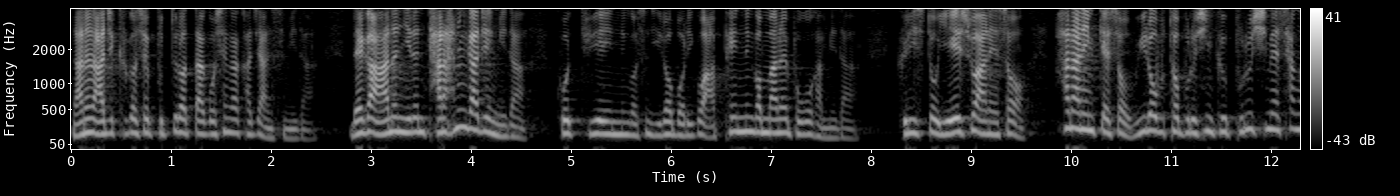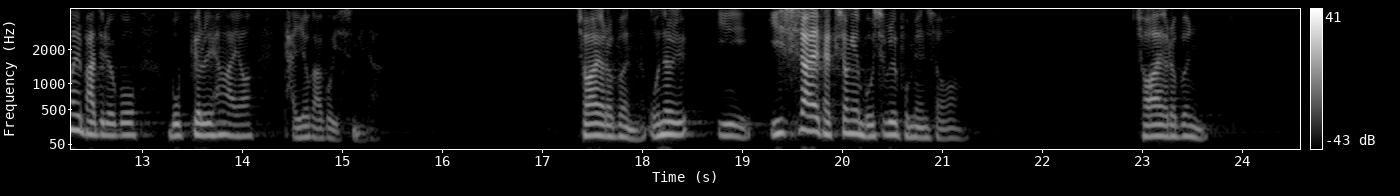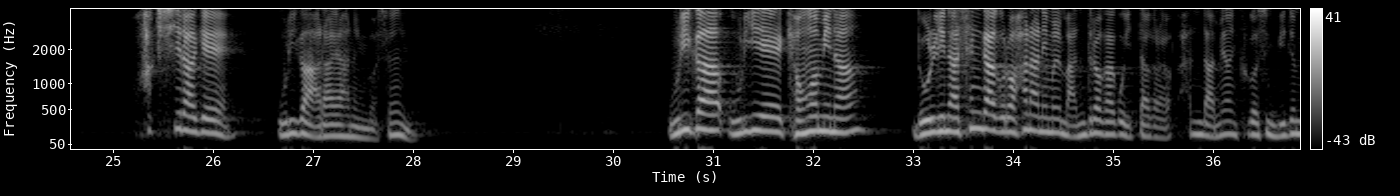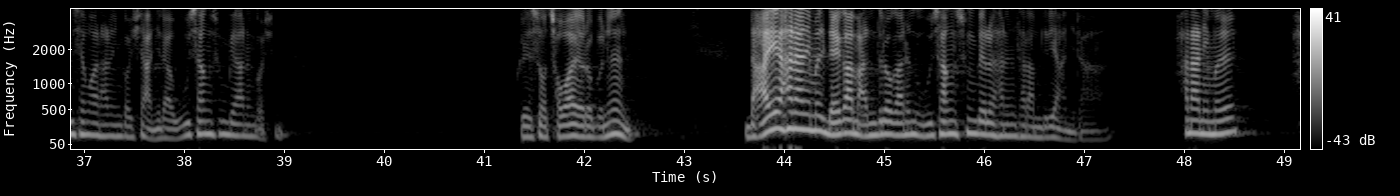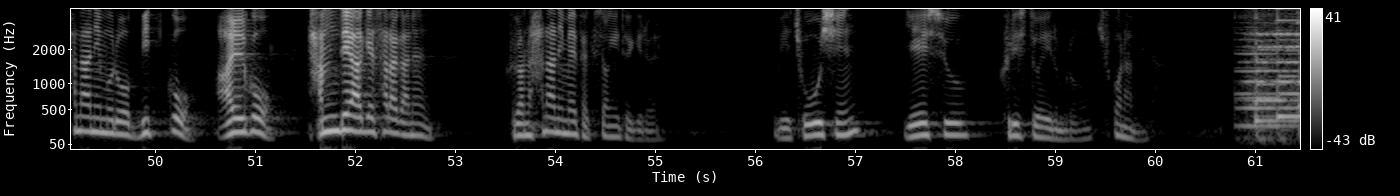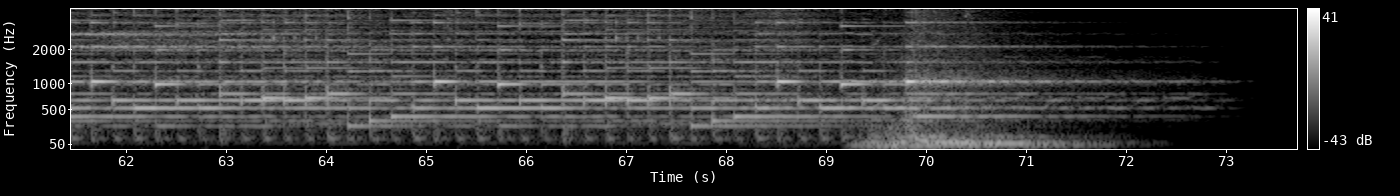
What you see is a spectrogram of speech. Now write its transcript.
나는 아직 그것을 붙들었다고 생각하지 않습니다. 내가 아는 일은 단 한 가지입니다. 곧 뒤에 있는 것은 잃어버리고 앞에 있는 것만을 보고 갑니다. 그리스도 예수 안에서 하나님께서 위로부터 부르신 그 부르심의 상을 받으려고 목표를 향하여 달려가고 있습니다. 저와 여러분, 오늘 이 이스라엘 백성의 모습을 보면서 저와 여러분 확실하게 우리가 알아야 하는 것은 우리가 우리의 경험이나 논리나 생각으로 하나님을 만들어가고 있다고 한다면 그것은 믿음 생활하는 것이 아니라 우상 숭배하는 것입니다. 그래서 저와 여러분은 나의 하나님을 내가 만들어가는 우상 숭배를 하는 사람들이 아니라 하나님을 하나님으로 믿고 알고 담대하게 살아가는 그런 하나님의 백성이 되기를 우리 좋으신 예수 그리스도의 이름으로 축원합니다.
